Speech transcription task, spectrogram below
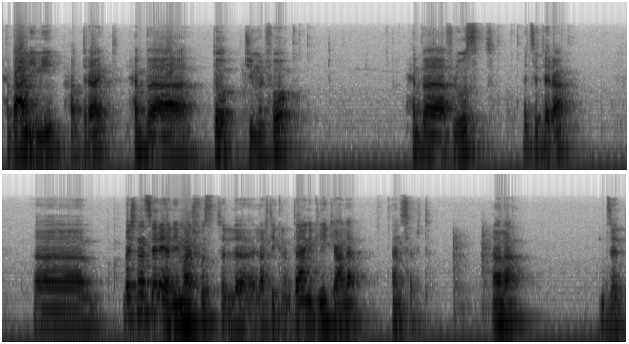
نحب على اليمين نحط right نحب top تجي من الفوق نحب في الوسط et cetera أه باش ننسريها l'image في وسط ال article نتاعي كليك على insert voilà تزد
